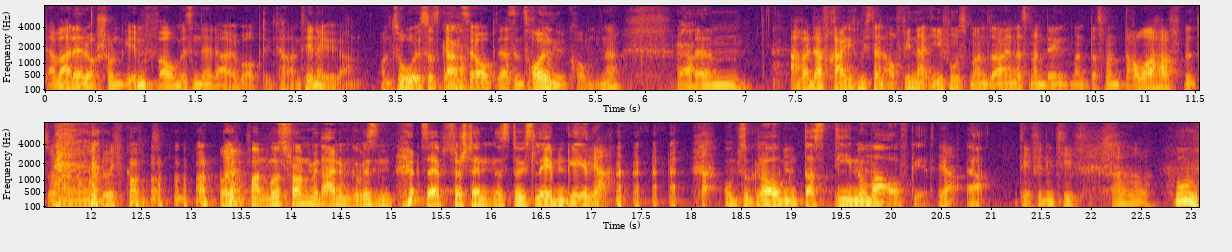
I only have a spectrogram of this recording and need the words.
da war der doch schon geimpft, warum ist denn der da überhaupt in Quarantäne gegangen? Und so ist das Ganze ja. überhaupt erst ins Rollen gekommen. Ne? Ja. Ähm, aber da frage ich mich dann auch, wie naiv muss man sein, dass man denkt, man, dass man dauerhaft mit so einer Nummer durchkommt. Oder? Man muss schon mit einem gewissen Selbstverständnis durchs Leben gehen, ja. um zu glauben, dass die Nummer aufgeht. Ja, ja. definitiv. Also, huh.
